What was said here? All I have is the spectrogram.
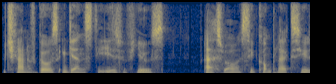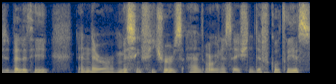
which kind of goes against the ease of use, as well as the complex usability. Then there are missing features and organization difficulties.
